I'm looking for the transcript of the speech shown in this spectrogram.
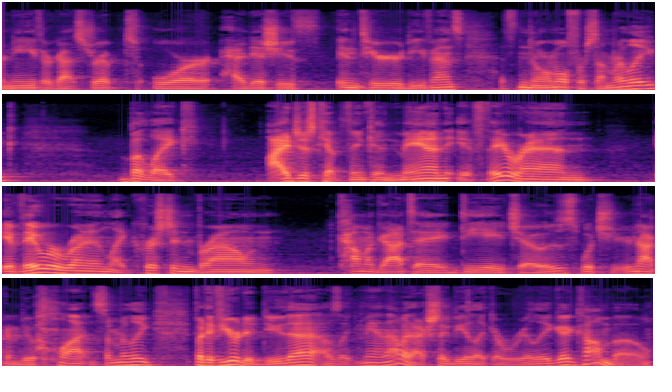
underneath or got stripped or had issues interior defense. That's normal for summer league. But like I just kept thinking, man, if they ran if they were running like Christian Braun, Kamagate DHOs, which you're not going to do a lot in summer league, but if you were to do that, I was like, man, that would actually be like a really good combo.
